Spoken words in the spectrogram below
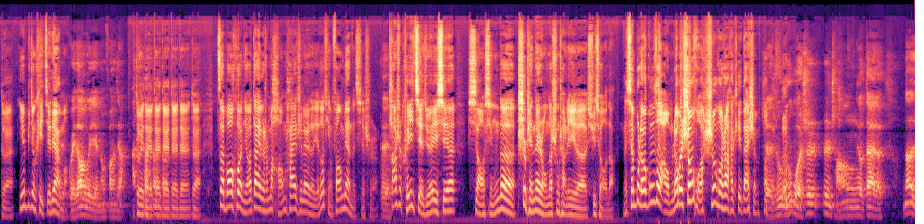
对，因为毕竟可以接电嘛。轨道也能放下。对对对对对对对，再包括你要带个什么航拍之类的，也都挺方便的。其实，对它是可以解决一些小型的视频内容的生产力的需求的。那先不聊工作啊，我们聊回生活，生活上还可以带什么？对，如如果是日常要带的，那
